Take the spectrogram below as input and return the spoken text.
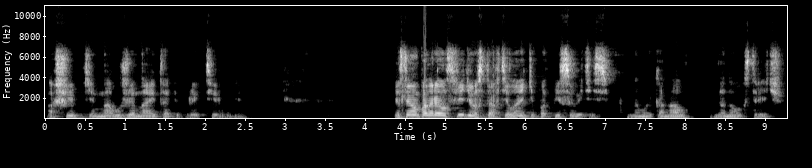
ошибки на, уже на этапе проектирования. Если вам понравилось видео, ставьте лайки, подписывайтесь на мой канал. До новых встреч!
